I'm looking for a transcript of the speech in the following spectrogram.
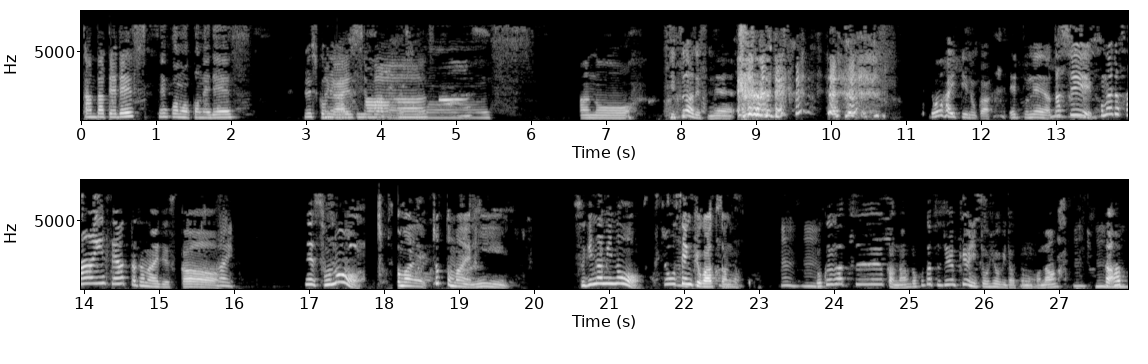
神立てです。猫のコネです。よろしくお願いしま。ますお願いします。あのー、実はですね、どう入っていいのか。えっとね、私、この間参院選あったじゃないですか。はい。で、その、ちょっと前、ちょっと前に、杉並の区長選挙があったんですよ。うんうん。6月かな ?6 月19に投票日だったのかな、うんがあっ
